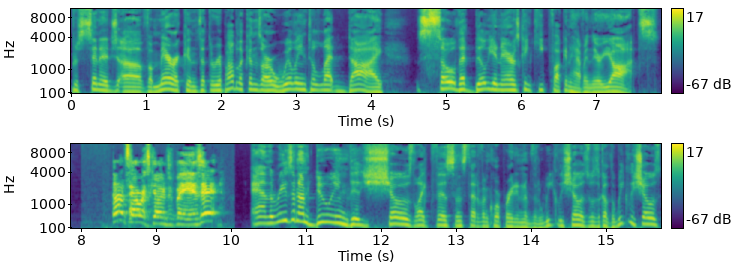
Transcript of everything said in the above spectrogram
percentage of Americans that the Republicans are willing to let die so that billionaires can keep fucking having their yachts. That's how it's going to be, is it? And the reason I'm doing these shows like this instead of incorporating them into the weekly shows was because the weekly shows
